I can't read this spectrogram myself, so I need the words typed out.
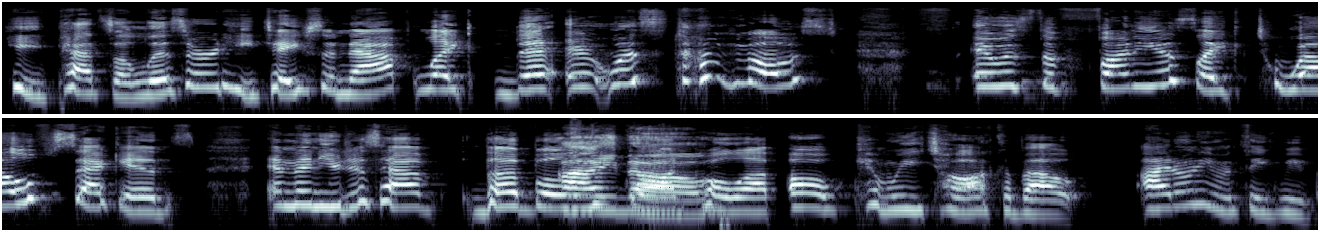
he pets a lizard, he takes a nap. Like that it was the most it was the funniest like 12 seconds and then you just have the bully I squad know. pull up. Oh, can we talk about I don't even think we've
